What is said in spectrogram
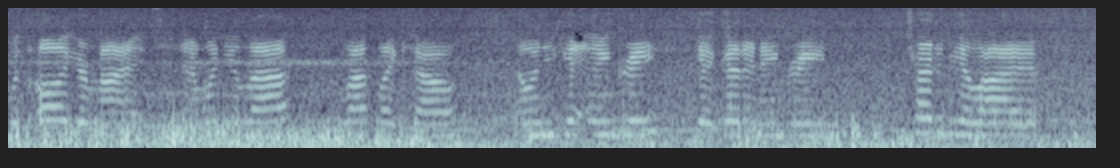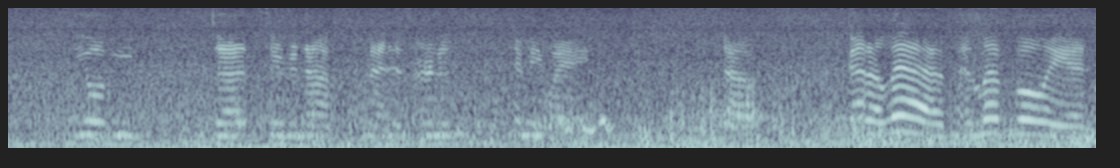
with all your might. And when you laugh, laugh like hell. And when you get angry, get good and angry. Try to be alive. You will be dead soon enough. And that is Ernest Hemingway. So, gotta live and live fully and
